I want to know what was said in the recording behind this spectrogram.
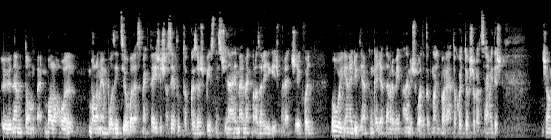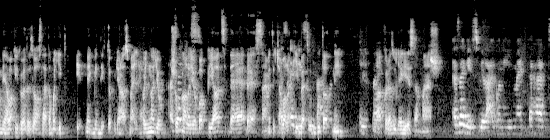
ő nem tudom, valahol valamilyen pozícióban lesz meg te is, és azért tudtok közös bizniszt csinálni, mert megvan az a régi ismerettség, hogy ó, igen, együtt jártunk egyetemre, még ha nem is voltatok nagy barátok, hogy tök sokat számít, és és Angliába kiköltözve azt látom, hogy itt, itt még mindig tök ugyanaz megy, hogy nagyobb, Az sokkal egész- nagyobb a piac, de, de ez számít, hogyha Az valaki be tud mutatni, akkor az úgy egészen más. ez egész világon így megy, tehát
